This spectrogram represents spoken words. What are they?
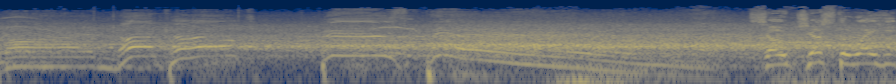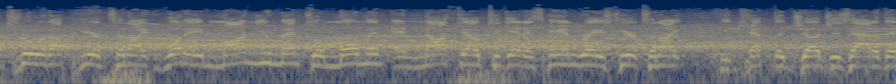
by knockout is So just the way he drew it up here tonight, what a monumental moment and knockout to get his hand raised here tonight. He kept the judges out of it.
